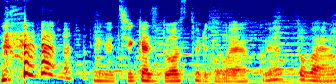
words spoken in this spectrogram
네, 그럼 지금까지 노아스토리 노아였고요. 또 봐요.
